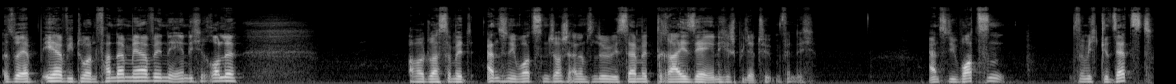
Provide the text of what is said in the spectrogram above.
Also, er eher wie Duan van der Merwe, eine ähnliche Rolle. Aber du hast damit Anthony Watson, Josh Adams, Louis Sammet drei sehr ähnliche Spielertypen, finde ich. Anthony Watson für mich gesetzt.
